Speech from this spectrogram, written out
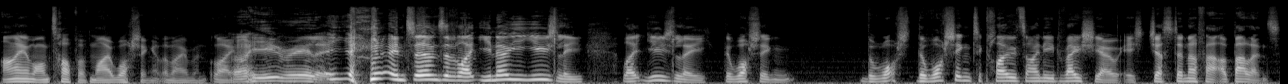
I am on top of my washing at the moment. Like, Are you really? in terms of like, you know, you usually like usually the washing, the wash, the washing to clothes I need ratio is just enough out of balance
